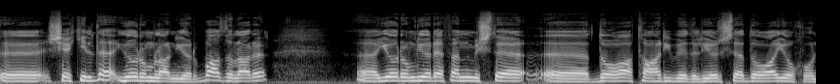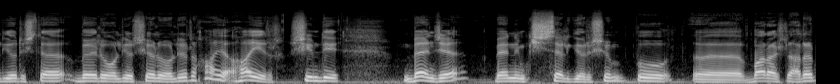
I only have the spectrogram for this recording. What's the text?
e, şekilde yorumlanıyor. Bazıları e, yorumluyor efendim işte e, doğa tahrip ediliyor, işte doğa yok oluyor, işte böyle oluyor, şöyle oluyor. Hayır, hayır. Şimdi bence benim kişisel görüşüm bu e, barajların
